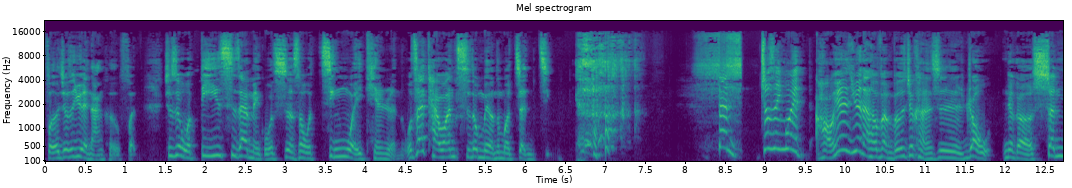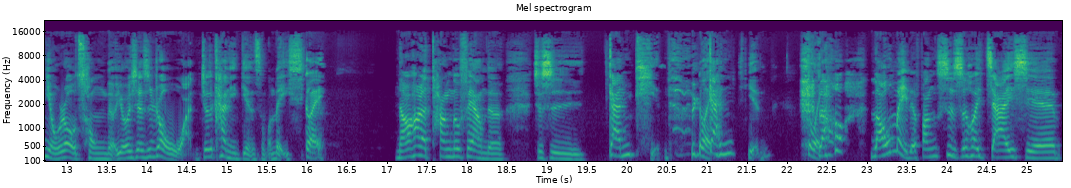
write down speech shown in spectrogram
佛就是越南河粉，就是我第一次在美国吃的时候，我惊为天人。我在台湾吃都没有那么震惊，但就是因为好，因为越南河粉不是就可能是肉那个生牛肉葱的，有一些是肉丸，就是看你点什么类型。对，然后它的汤都非常的就是甘甜，甘甜。对，然后老美的方式是会加一些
